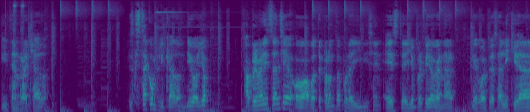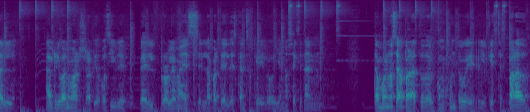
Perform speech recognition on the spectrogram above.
irte enrachado. Es que está complicado. Digo, yo a primera instancia o a bote pronto, por ahí dicen, este, yo prefiero ganar de golpe, o sea, liquidar al, al rival lo más rápido posible. El problema es la parte del descanso que luego ya no sé qué tan tan bueno sea para todo el conjunto, el que estés parado.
